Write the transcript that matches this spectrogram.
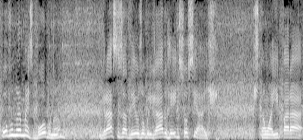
O povo não é mais bobo, não. Graças a Deus, obrigado, redes sociais. Estão aí para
